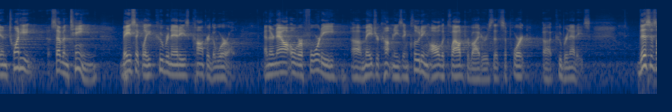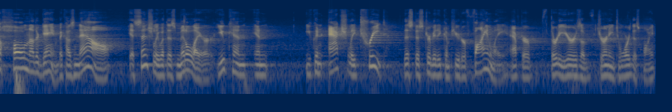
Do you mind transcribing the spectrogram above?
in 2017, basically, Kubernetes conquered the world. And there are now over 40 uh, major companies, including all the cloud providers that support uh, Kubernetes. This is a whole nother game because now, essentially with this middle layer, you can, in, you can actually treat this distributed computer finally, after 30 years of journey toward this point,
